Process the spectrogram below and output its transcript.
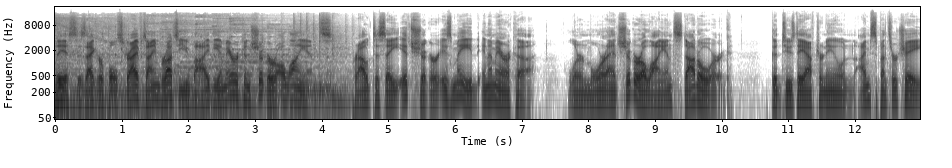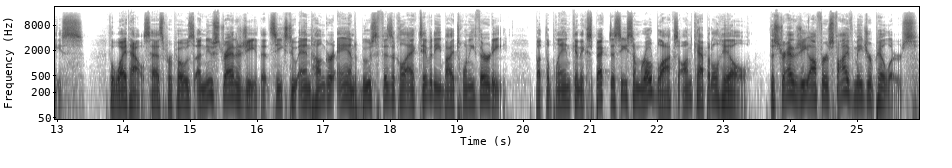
This is AgriPulse Drive Time brought to you by the American Sugar Alliance. Proud to say its sugar is made in America. Learn more at sugaralliance.org. Good Tuesday afternoon. I'm Spencer Chase. The White House has proposed a new strategy that seeks to end hunger and boost physical activity by 2030, but the plan can expect to see some roadblocks on Capitol Hill. The strategy offers five major pillars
